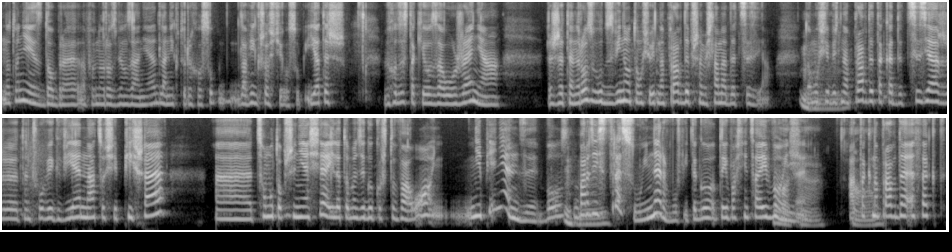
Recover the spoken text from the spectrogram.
no to nie jest dobre na pewno rozwiązanie dla niektórych osób, dla większości osób. I ja też wychodzę z takiego założenia, że ten rozwód z winą to musi być naprawdę przemyślana decyzja. To mm. musi być naprawdę taka decyzja, że ten człowiek wie, na co się pisze, E, co mu to przyniesie, ile to będzie go kosztowało, nie pieniędzy, bo mhm. bardziej stresu i nerwów i tego, tej właśnie całej no wojny. Właśnie. A tak naprawdę efekt,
